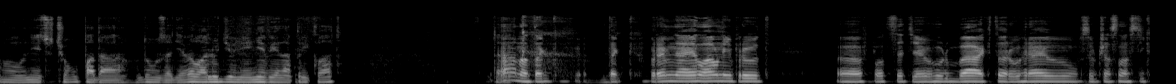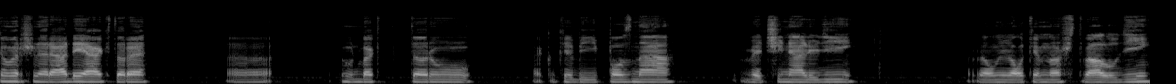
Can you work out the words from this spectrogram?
no, niečo, čo upadá do úzadia. Veľa ľudí o nej nevie napríklad. Tak. Áno, tak, tak pre mňa je hlavný prúd e, v podstate hudba, ktorú hrajú v súčasnosti komerčné rádia, ktoré e, hudba, ktorú ako keby pozná väčšina ľudí, veľmi veľké množstva ľudí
